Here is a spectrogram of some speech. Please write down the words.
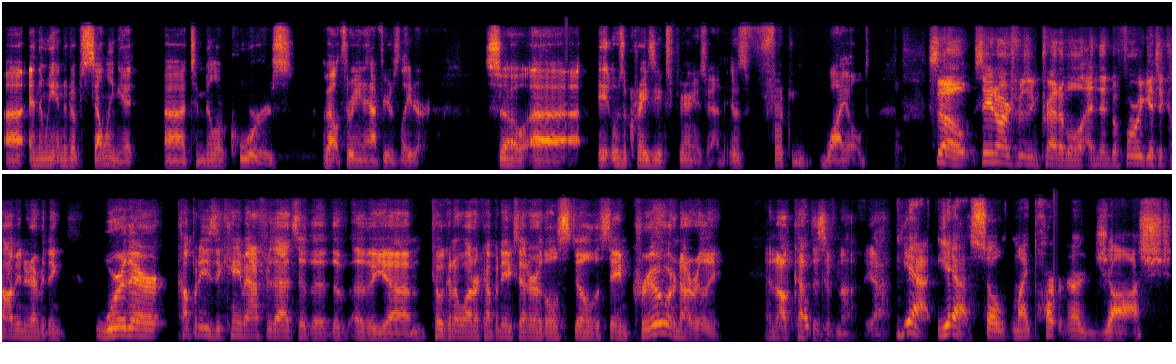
uh, and then we ended up selling it uh, to Miller Coors about three and a half years later. So uh, it was a crazy experience, man. It was freaking wild. So St. Arch was incredible. And then before we get to commune and everything, were there companies that came after that? So the the uh, the um, coconut water company, et cetera, are those still the same crew or not really? And I'll cut this if not. Yeah. Yeah, yeah. So my partner Josh,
